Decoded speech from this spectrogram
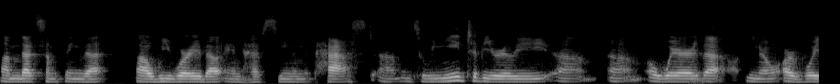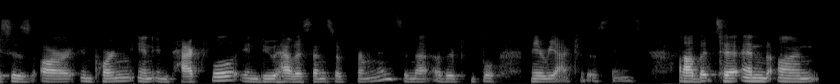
Um, that's something that uh, we worry about and have seen in the past. Um, and so we need to be really um, um, aware that you know our voices are important and impactful and do have a sense of permanence, and that other people may react to those things. Uh, but to end on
